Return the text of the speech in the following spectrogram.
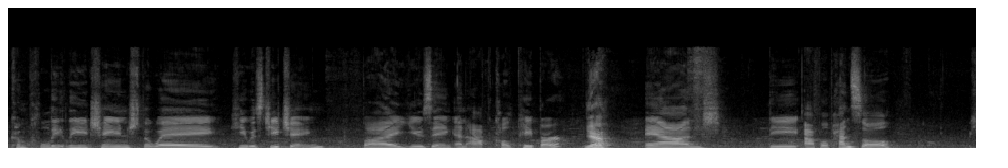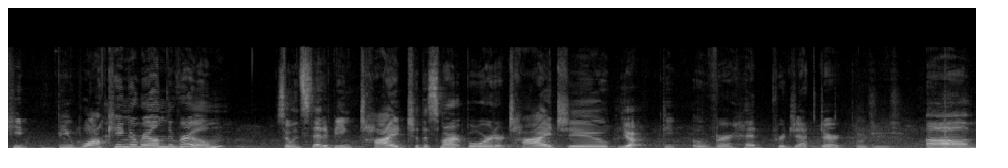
completely changed the way he was teaching by using an app called Paper Yeah, and the Apple Pencil. He'd be walking around the room. So instead of being tied to the smartboard or tied to yep. the overhead projector, Oh geez. um,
